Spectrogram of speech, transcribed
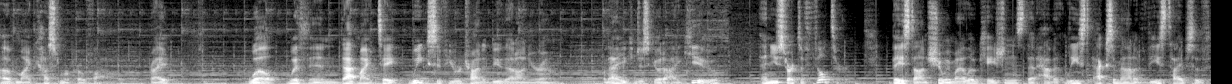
of my customer profile, right? Well, within that might take weeks if you were trying to do that on your own. Well, now you can just go to IQ and you start to filter based on show me my locations that have at least X amount of these types of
